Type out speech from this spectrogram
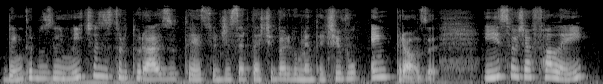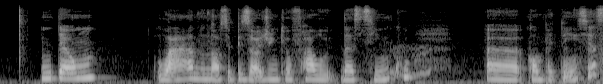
dentro dos limites estruturais do texto dissertativo argumentativo em prosa. E isso eu já falei, então, lá no nosso episódio em que eu falo das cinco uh, competências.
